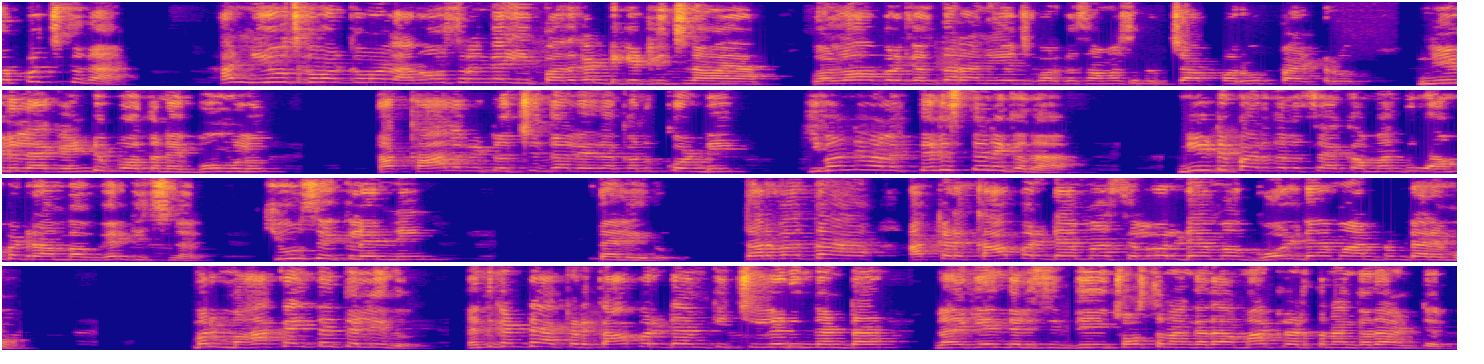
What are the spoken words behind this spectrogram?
చెప్పొచ్చు కదా. ఆ నియోజకవర్గం వాళ్ళు అనవసరంగా ఈ పథకం టికెట్లు ఇచ్చినావా? లోపలికి వెళ్తారు? ఆ నియోజకవర్గ సమస్యలు చెప్పరు పెట్టరు నీళ్ళు లేక ఎండిపోతున్నాయి భూములు. ఆ కాలం ఇటు వచ్చిద్దా లేదా కనుక్కోండి. ఇవన్నీ వాళ్ళకి తెలిస్తేనే కదా. నీటిపారుదల శాఖ మంత్రి అంబటి రాంబాబు గారికి ఇచ్చినారు. క్యూసెక్లన్నీ తెలీదు. తర్వాత అక్కడ కాపర్ డ్యామా సిల్వర్ డ్యామా గోల్డ్ డ్యామా అంటుంటారేమో. మరి మాకైతే తెలియదు ఎందుకంటే అక్కడ కాపర్ డ్యామ్కి చిల్లడిందంట. నాకేం తెలిసిద్ది? చూస్తున్నాం కదా మాట్లాడుతున్నాం కదా అంటారు.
